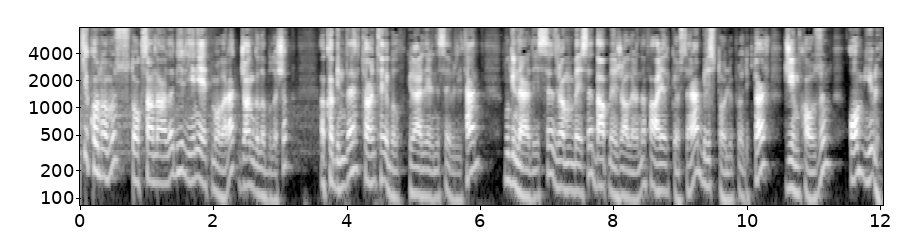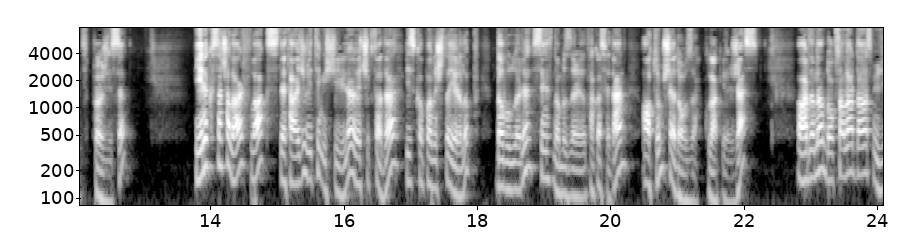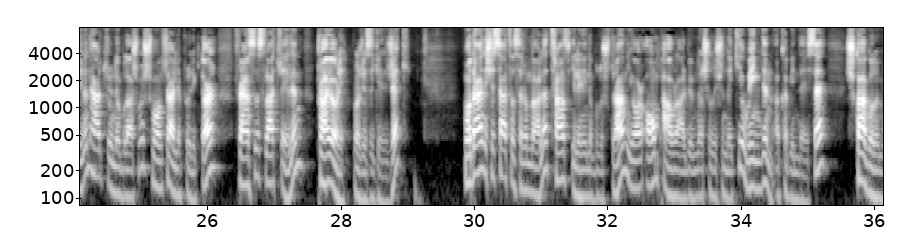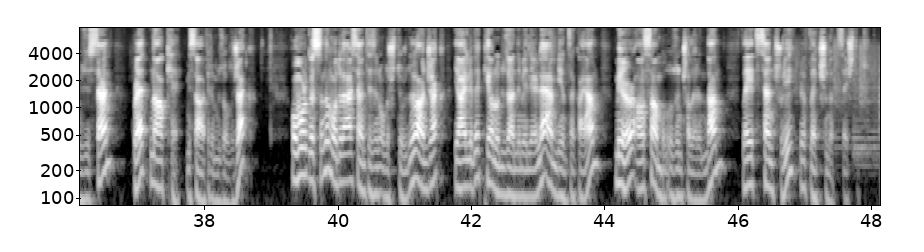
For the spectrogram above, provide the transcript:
Şimdiki konuğumuz 90'larda bir yeni yetme olarak Jungle'a bulaşıp akabinde Turntable hünerlerini sevrilten, bugünlerde ise drum and bass ve dub mecralarında faaliyet gösteren Bristol'lü prodüktör Jim Cole'un Om Unit projesi. Yeni kısaçalar Flux detaycı ritim işçiliğiyle öne çıksa da biz kapanışta yer alıp davulları synth nabızlarıyla takas eden Atom Shadows'a kulak vereceğiz. Ardından 90'lar dans müziğinin her türüne bulaşmış Montreal'li prodüktör Francis Latrell'in Priori projesi gelecek. Modern işitsel tasarımlarla trans geleneğini buluşturan Your Own Power albümünün açılışındaki Winged'in akabinde ise Chicago'lu müzisyen Brett Nauke misafirimiz olacak. Omurgasını modüler sentezin oluşturduğu ancak yaylı ve piyano düzenlemeleriyle ambient'a kayan Mirror Ensemble uzunçalarından Late Century Reflection'ı seçtik.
